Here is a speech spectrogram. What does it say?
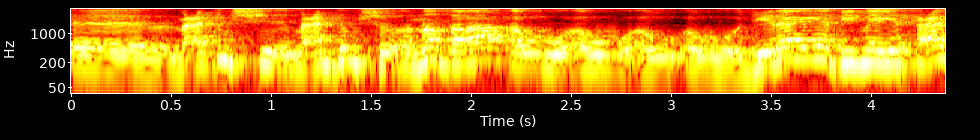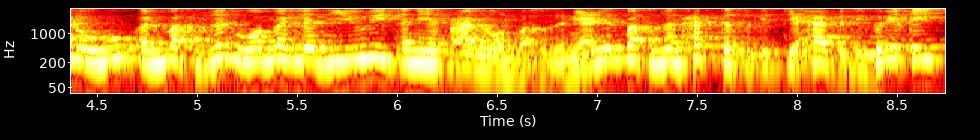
آه، ما عندهمش ما عندهمش نظرة أو أو أو أو دراية بما يفعله المخزن وما الذي يريد أن يفعله المخزن. يعني المخزن حتى في الاتحاد الإفريقي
